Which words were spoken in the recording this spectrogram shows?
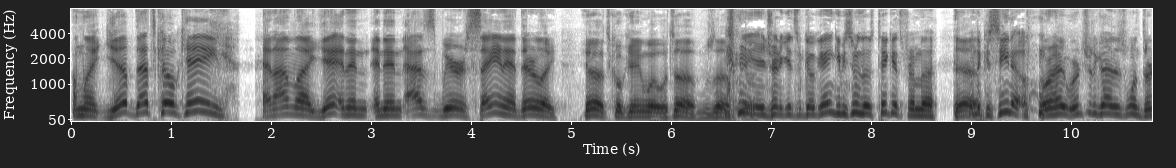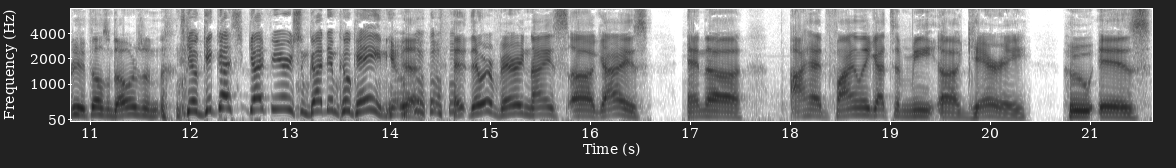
I'm like, yep, that's cocaine. And I'm like, yeah. And then and then as we were saying it, they were like, yeah, it's cocaine. What, what's up? What's up? you're trying to get some cocaine? Give me some of those tickets from the Yeah. from the casino. All right, weren't you the guy that just won thirty eight thousand dollars? And Yo, get guys, Guy Fieri some goddamn cocaine. Yo. yeah, They- were very nice uh, guys, and uh, I had finally got to meet uh, Gary, who is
